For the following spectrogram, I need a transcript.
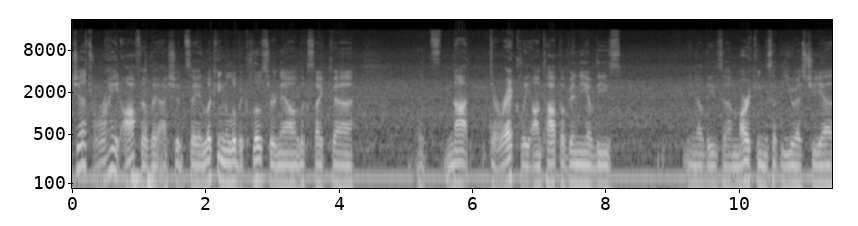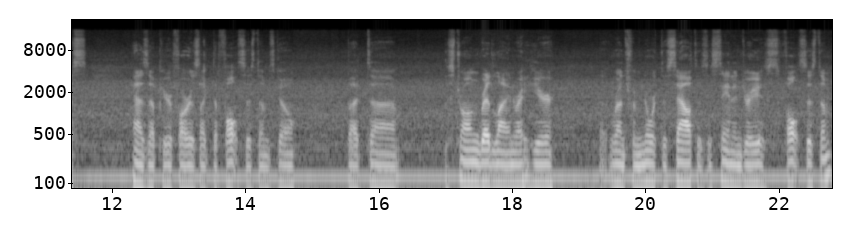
just right off of it, I should say. Looking a little bit closer now, it looks like uh, it's not directly on top of any of these, you know, these uh, markings at the USGS has up here as far as like the fault systems go. But uh, the strong red line right here that runs from north to south is the San Andreas fault system.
